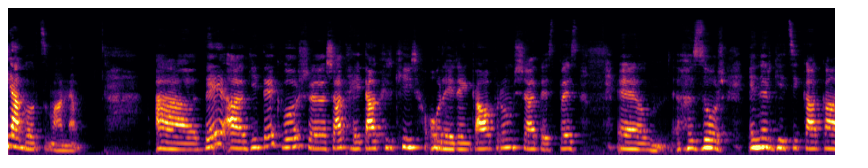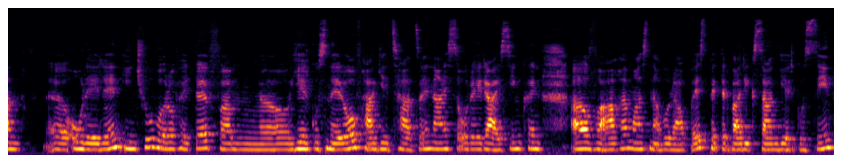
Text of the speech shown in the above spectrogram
իրագործմանը դե գիտեք որ շատ հետաքրքիր օրեր ենք ապրում շատ էսպես հզոր էներգետիկական օրեր են, ինչու, որովհետև երկուսներով հագեցած են այս օրերը, այսինքն վաղը մասնավորապես փետրվարի 22-ին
